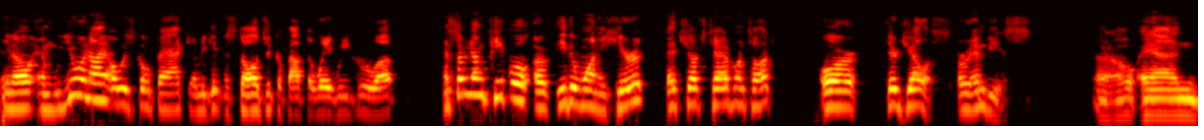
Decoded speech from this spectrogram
you know, and you and I always go back and we get nostalgic about the way we grew up. And some young people are either want to hear it at Chuck's Tavern talk or they're jealous or envious. You know, and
